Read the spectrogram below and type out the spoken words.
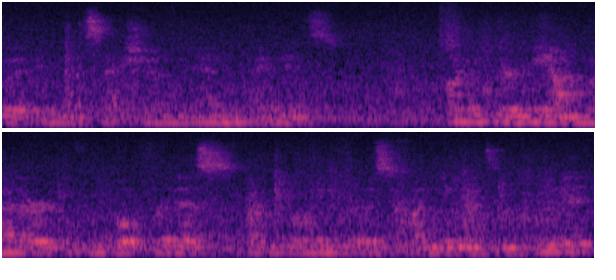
to it in that section, and, and it's unclear to me on whether if we vote for this, are we voting for this funding that's included?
